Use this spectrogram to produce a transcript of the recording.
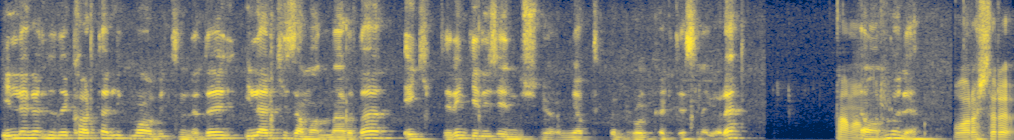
İllegalde de kartellik muhabbetinde de ileriki zamanlarda ekiplerin geleceğini düşünüyorum yaptıkları rol kalitesine göre. Tamam. Tamam böyle. Bu araçlara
